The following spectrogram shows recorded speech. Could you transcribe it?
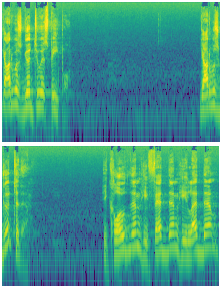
God was good to His people, God was good to them. He clothed them, He fed them, He led them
